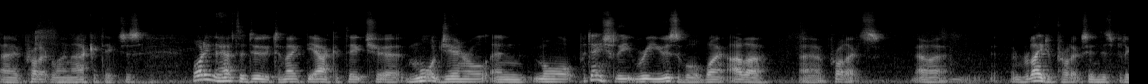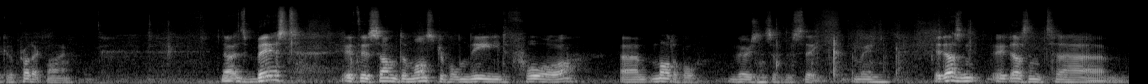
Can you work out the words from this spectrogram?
uh, product line architectures. What do you have to do to make the architecture more general and more potentially reusable by other uh, products, uh, related products in this particular product line? Now, it's best if there's some demonstrable need for um, multiple versions of this thing. I mean, it doesn't it doesn't um,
